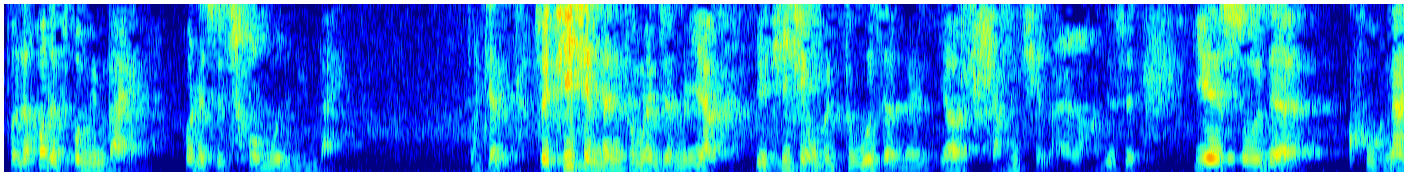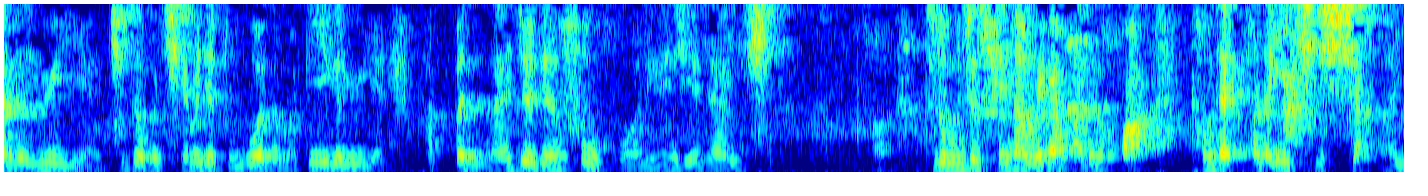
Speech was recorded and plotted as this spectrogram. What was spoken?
否则或者是不明白，或者是错误的明白。这样，所以提醒门徒们怎么样，也提醒我们读者们要想起来了，就是耶稣的苦难的预言。其实我们前面就读过的嘛，第一个预言，它本来就跟复活连接在一起，啊，其实我们就是平常没办法把这个话同在放在一起想而已。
